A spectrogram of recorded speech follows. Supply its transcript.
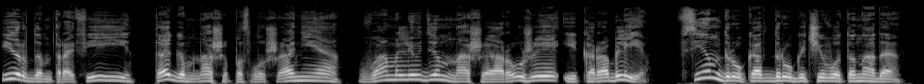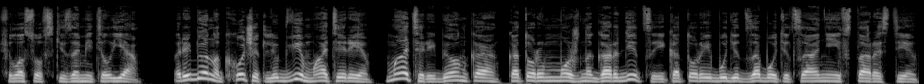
Ирдам трофеи, тагам наше послушание, вам, людям, наше оружие и корабли. Всем друг от друга чего-то надо, философски заметил я. Ребенок хочет любви матери, мать ребенка, которым можно гордиться и который будет заботиться о ней в старости.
